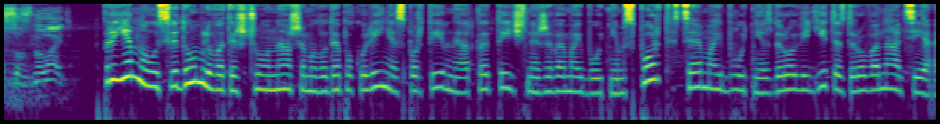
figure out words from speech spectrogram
осознавать. Приємно усвідомлювати, що наше молоде покоління спортивне, атлетичне, живе майбутнім. Спорт це майбутнє, здорові діти, здорова нація.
